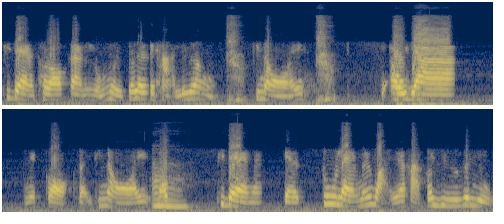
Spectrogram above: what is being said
พี่แดงทะเลาะกันหลวงหนุ่ยก็เลยไปหาเรื่องครับ พี่น้อย ครับ เอายาเนี่ยกรอกใส่พี่น้อยอ่าแล้วพี่แดงอะแกสู้แรงไม่ไหวอะค่ะ ก็ยื้อกันอยู่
